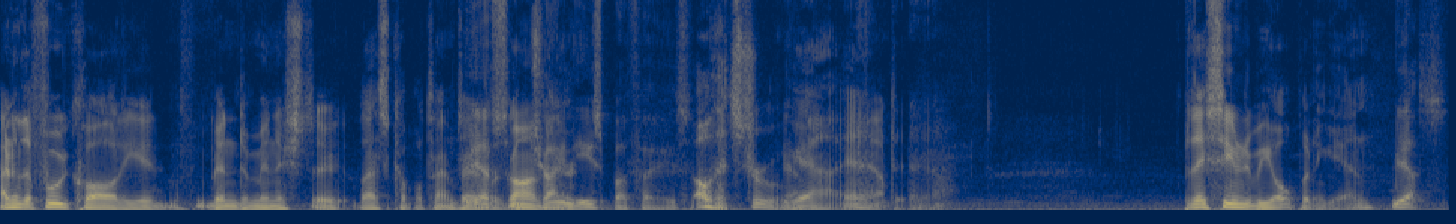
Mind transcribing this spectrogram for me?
I know the food quality had been diminished the last couple times We I've ever some gone there. Chinese buffets. Oh, that's true. Yeah, and uh, but they seem to be open again. Yes.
